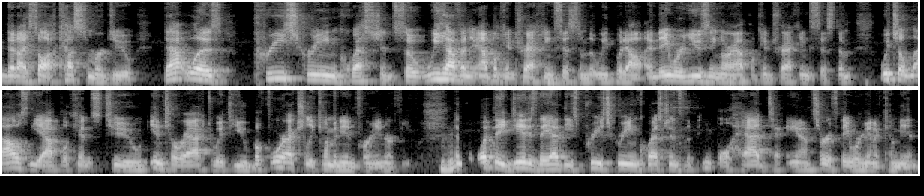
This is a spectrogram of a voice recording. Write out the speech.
that I saw a customer do. That was pre-screen questions. So we have an applicant tracking system that we put out, and they were using our applicant tracking system, which allows the applicants to interact with you before actually coming in for an interview. Mm-hmm. And what they did is they had these pre-screen questions that people had to answer if they were going to come in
